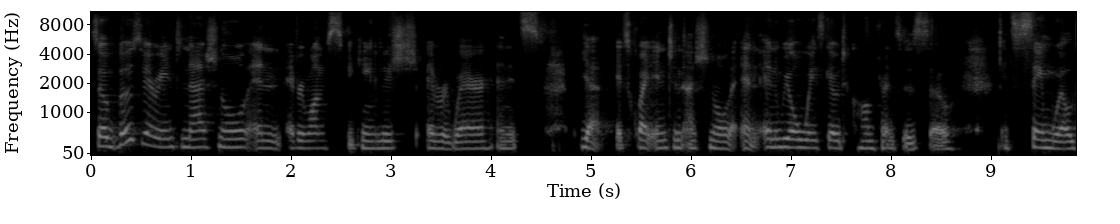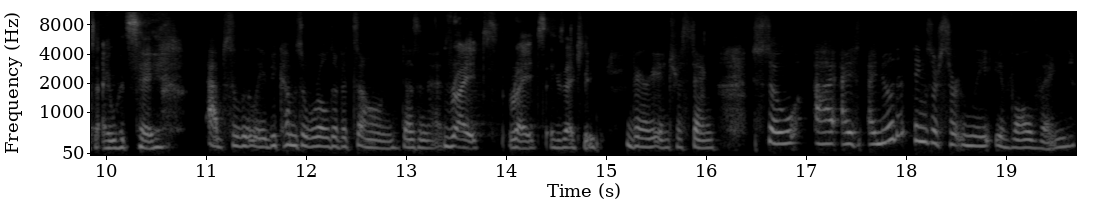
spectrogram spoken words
So both very international, and everyone speaking English everywhere. And it's yeah, it's quite international. And and we always go to conferences, so it's the same world, I would say. Absolutely. It becomes a world of its own, doesn't it? Right, right, exactly. Very interesting. So I, I, know that things are certainly evolving,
